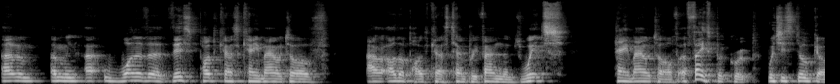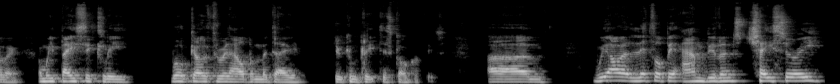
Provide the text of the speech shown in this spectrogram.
um, I mean, uh, one of the this podcast came out of our other podcast, Temporary Fandoms, which came out of a Facebook group, which is still going, and we basically will go through an album a day, do complete discographies. Um, we are a little bit ambulance chasery,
